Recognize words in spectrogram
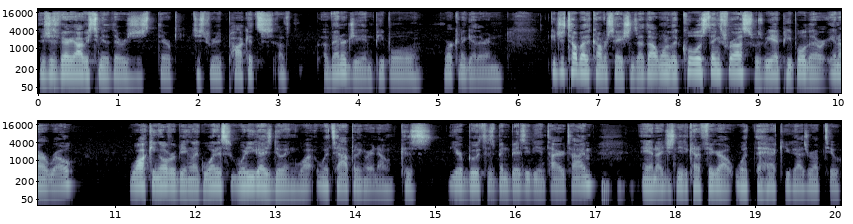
it was just very obvious to me that there was just there were just really pockets of of energy and people working together and you could just tell by the conversations. I thought one of the coolest things for us was we had people that were in our row walking over being like what is what are you guys doing? What what's happening right now? Cuz your booth has been busy the entire time and I just need to kind of figure out what the heck you guys are up to.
